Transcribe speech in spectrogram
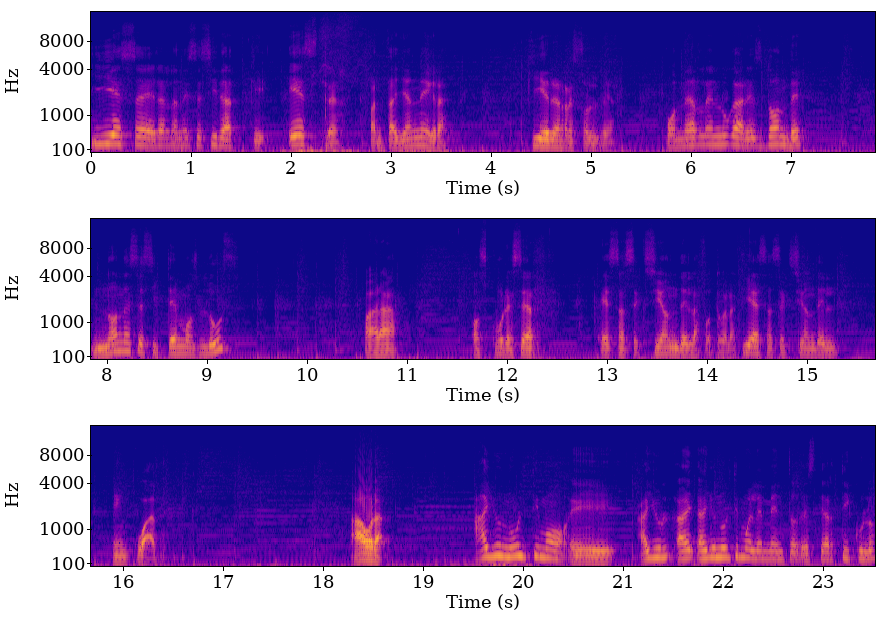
Y esa era la necesidad que esta pantalla negra quiere resolver. Ponerla en lugares donde no necesitemos luz para oscurecer esa sección de la fotografía, esa sección del encuadre. Ahora, hay un último, eh, hay, un, hay un último elemento de este artículo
